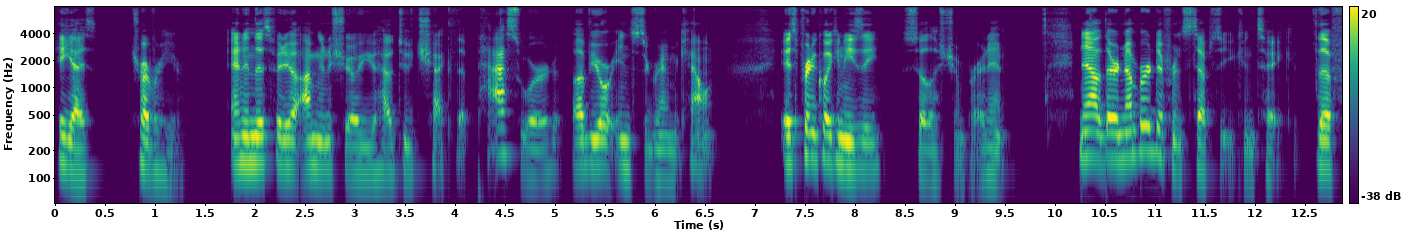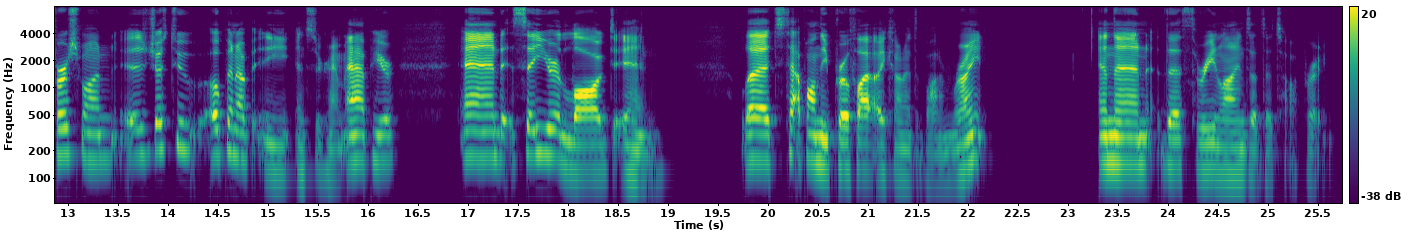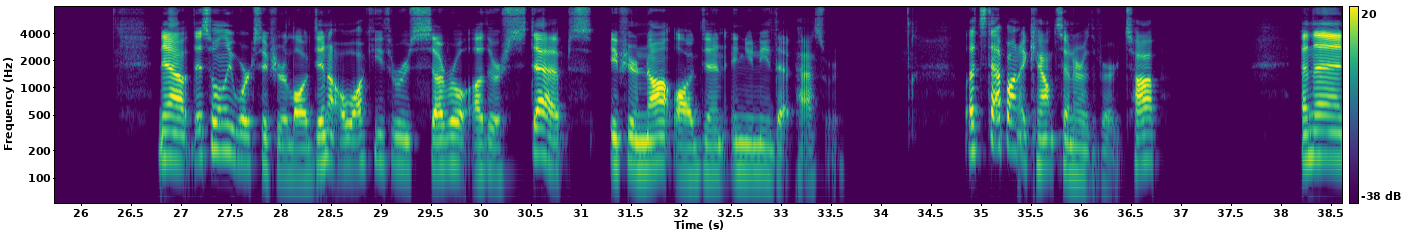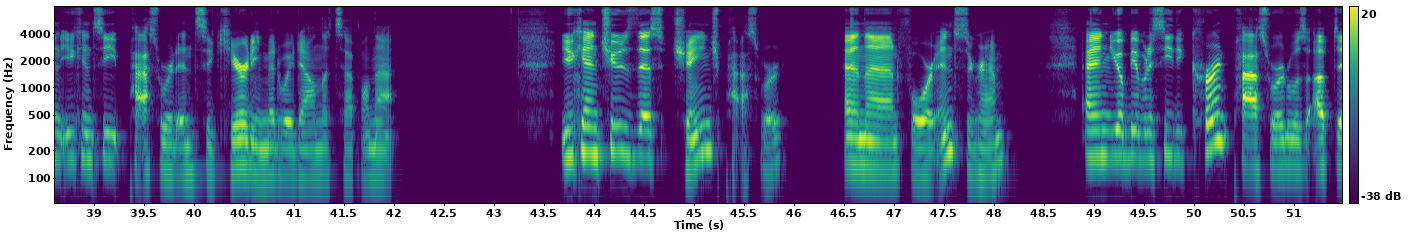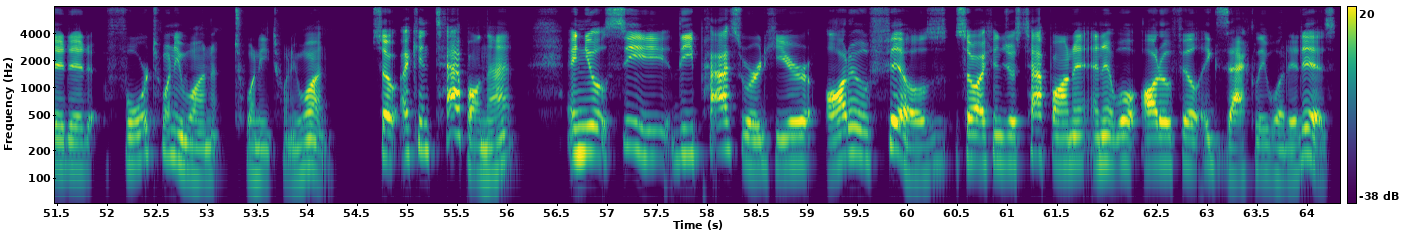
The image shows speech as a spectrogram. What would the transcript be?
Hey guys, Trevor here. And in this video, I'm going to show you how to check the password of your Instagram account. It's pretty quick and easy, so let's jump right in. Now, there are a number of different steps that you can take. The first one is just to open up the Instagram app here and say you're logged in. Let's tap on the profile icon at the bottom right and then the three lines at the top right. Now, this only works if you're logged in. I'll walk you through several other steps if you're not logged in and you need that password. Let's tap on Account Center at the very top. And then you can see Password and Security midway down. Let's tap on that. You can choose this Change Password and then for Instagram. And you'll be able to see the current password was updated 421 2021. So I can tap on that and you'll see the password here autofills. So I can just tap on it and it will autofill exactly what it is.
